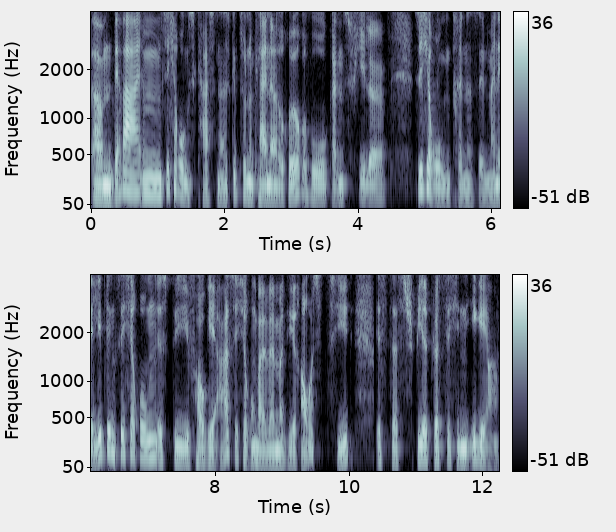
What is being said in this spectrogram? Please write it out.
ähm, der war im Sicherungskasten. Also es gibt so eine kleine Röhre, wo ganz viele Sicherungen drin sind. Meine Lieblingssicherung ist die VGA-Sicherung, weil wenn man die rauszieht, ist das Spiel plötzlich in EGA.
